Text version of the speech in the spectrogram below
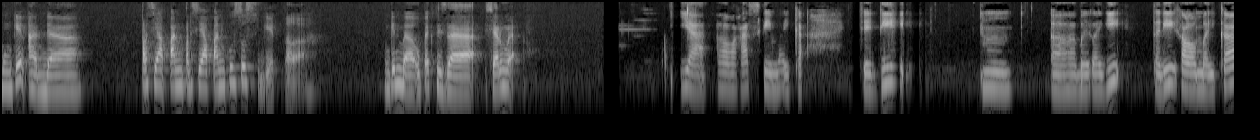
mungkin ada persiapan-persiapan khusus gitu. Mungkin Mbak Upex bisa share Mbak. Ya, uh, makasih Mbak Ika. Jadi hmm, uh, balik lagi tadi kalau Mbak Ika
